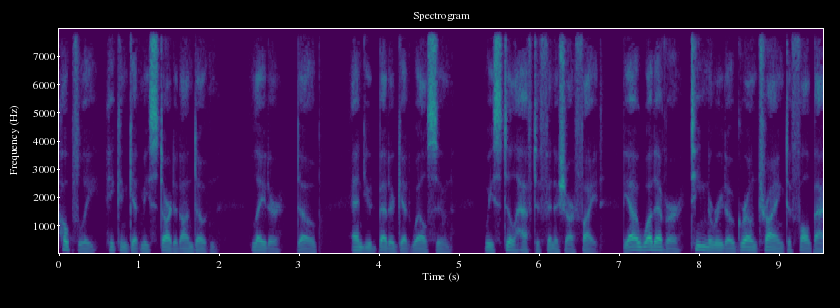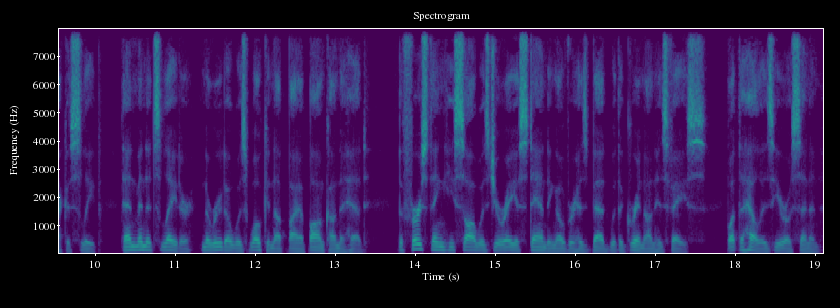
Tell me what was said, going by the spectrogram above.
Hopefully, he can get me started on Doton. Later, dobe. And you'd better get well soon. We still have to finish our fight. Yeah whatever, Teme Naruto groaned trying to fall back asleep. Ten minutes later, Naruto was woken up by a bonk on the head. The first thing he saw was Jiraiya standing over his bed with a grin on his face. What the hell is Ero Sennin?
